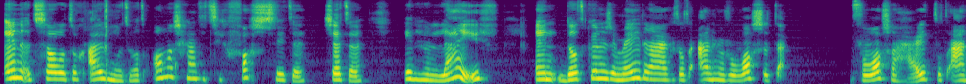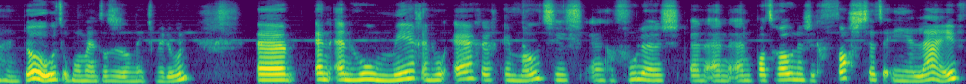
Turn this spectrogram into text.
En het zal er toch uit moeten, want anders gaat het zich vastzitten zetten in hun lijf. En dat kunnen ze meedragen tot aan hun volwassen volwassenheid, tot aan hun dood, op het moment dat ze er niks meer doen. Ehm, en, en hoe meer en hoe erger emoties en gevoelens en, en, en patronen zich vastzetten in je lijf,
